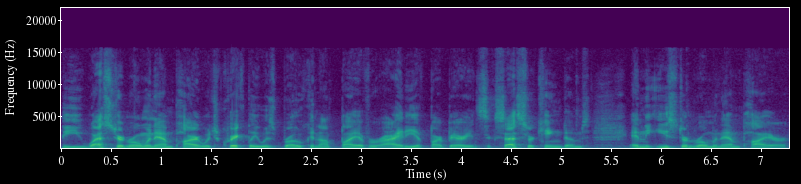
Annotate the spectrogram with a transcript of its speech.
The Western Roman Empire, which quickly was broken up by a variety of barbarian successor kingdoms, and the Eastern Roman Empire,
